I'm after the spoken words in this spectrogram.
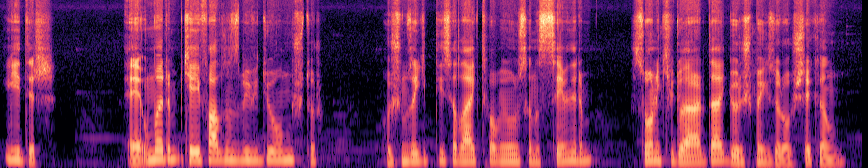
İyidir. Ee, umarım keyif aldığınız bir video olmuştur. Hoşunuza gittiyse like abone olursanız sevinirim. Sonraki videolarda görüşmek üzere. Hoşçakalın.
